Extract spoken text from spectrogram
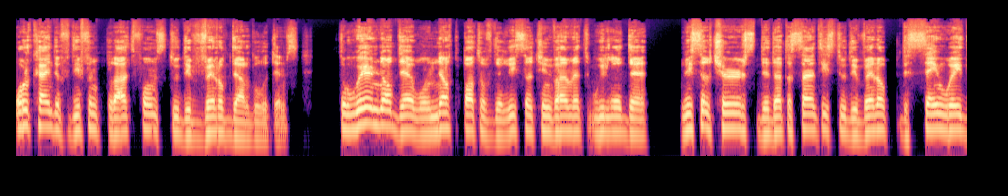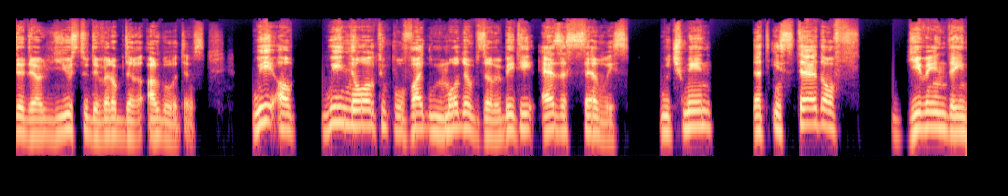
all kinds of different platforms to develop the algorithms. So we're not there. We're not part of the research environment. We let the researchers, the data scientists to develop the same way that they're used to develop their algorithms. We are, we know how to provide model observability as a service, which means that instead of giving the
